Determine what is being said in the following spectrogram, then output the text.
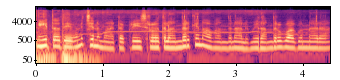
నీతో దేవుని చిన్న మాట. ప్రియ శ్రోతలందరికీ నా వందనాలు. మీరందరూ బాగున్నారా?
